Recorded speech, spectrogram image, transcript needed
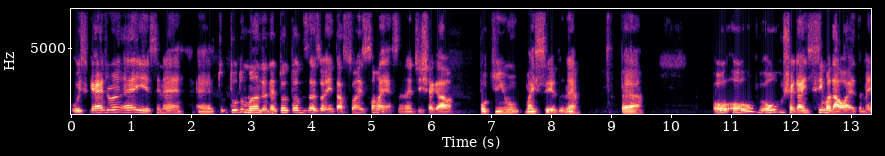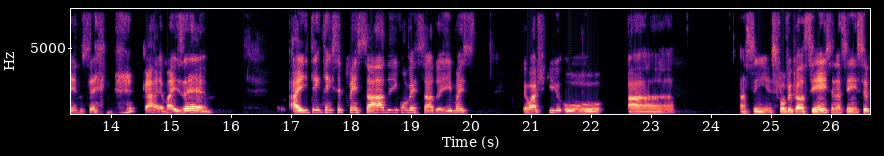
o schedule é esse, né? É, tudo manda, né? T todas as orientações são essas, né? De chegar um pouquinho mais cedo, né? Pra, ou, ou, ou chegar em cima da hora também, não sei. Cara, mas é. Aí tem, tem que ser pensado e conversado aí, mas eu acho que o, a, assim, se for ver pela ciência, né, a ciência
